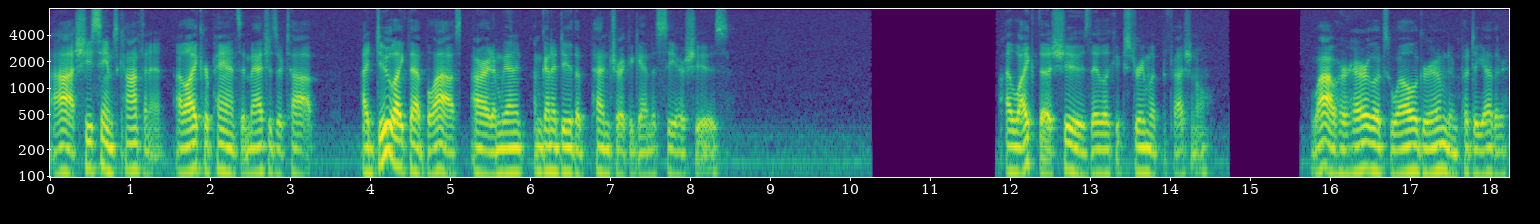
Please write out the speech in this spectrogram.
Ah, she seems confident. I like her pants. It matches her top. I do like that blouse. All right, I'm to I'm to do the pen trick again to see her shoes. I like those shoes. They look extremely professional. Wow, her hair looks well groomed and put together.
